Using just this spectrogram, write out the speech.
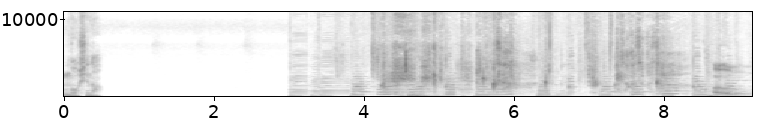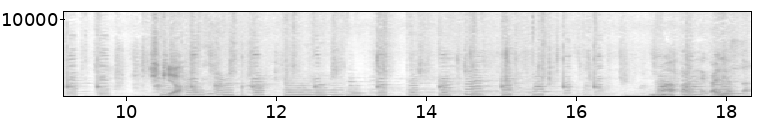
엄마 오시나? 가자 가자 가자 어우 새끼야 엄마 아빠는 헷갈렸다.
